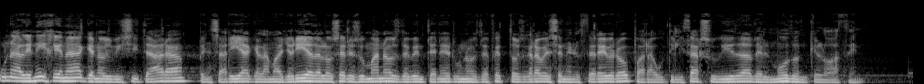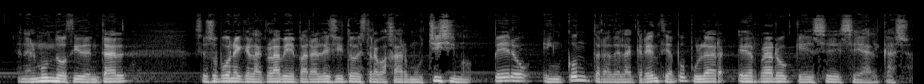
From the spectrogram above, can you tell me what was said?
Una alienígena que nos visitara pensaría que la mayoría de los seres humanos deben tener unos defectos graves en el cerebro para utilizar su vida del modo en que lo hacen. En el mundo occidental se supone que la clave para el éxito es trabajar muchísimo, pero en contra de la creencia popular es raro que ese sea el caso.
